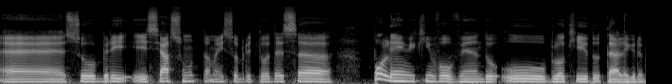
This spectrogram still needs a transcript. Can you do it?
é, sobre esse assunto também, sobre toda essa polêmica envolvendo o bloqueio do Telegram.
